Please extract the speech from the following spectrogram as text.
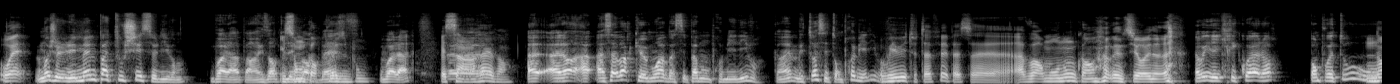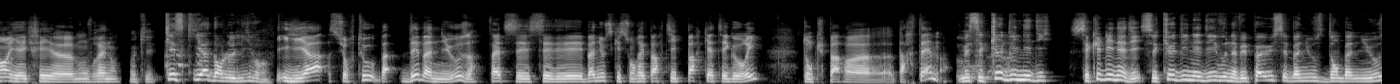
Ouais, Moi, je ne l'ai même pas touché ce livre. hein. Voilà, par exemple, ils les sont encore plus bons. Voilà. Et c'est un Euh, rêve. hein. Alors, à, à savoir que moi, bah, c'est pas mon premier livre, quand même, mais toi, c'est ton premier livre. Oui, oui, tout à fait. Parce que euh, avoir mon nom quand même sur une. Ah oui, il écrit quoi alors? Pampoitou ou... Non, il y a écrit euh, mon vrai nom. Ok. Qu'est-ce qu'il y a dans le livre? Il y a surtout bah, des bad news. En fait, c'est c'est des bad news qui sont répartis par catégorie, donc par, euh, par thème. Mais c'est que de l'inédit. C'est que de l'inédit. C'est que de l'inédit. Vous n'avez pas eu ces bad news dans bad news.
